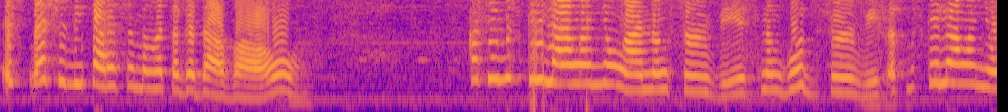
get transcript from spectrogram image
especially para sa mga taga Davao. Kasi mas kailangan nyo nga ng service, ng good service, at mas kailangan nyo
